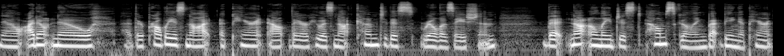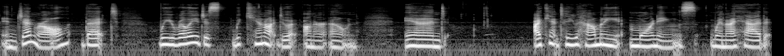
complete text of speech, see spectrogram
Now, I don't know, uh, there probably is not a parent out there who has not come to this realization that not only just homeschooling, but being a parent in general, that we really just we cannot do it on our own. And I can't tell you how many mornings when I had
